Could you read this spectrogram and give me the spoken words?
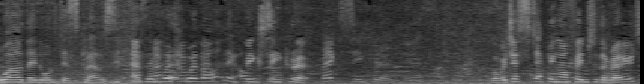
Well, they don't disclose. As if with, with all the Big secret. Big secret, yes. Well, we're just stepping off into the road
